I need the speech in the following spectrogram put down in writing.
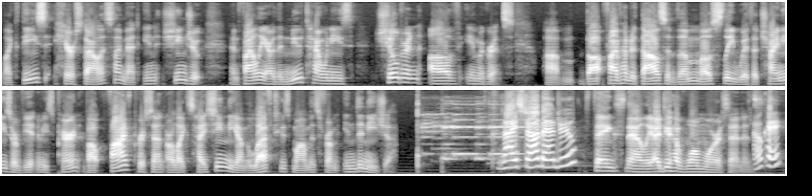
like these hairstylists I met in Hsinchu. And finally, are the new Taiwanese children of immigrants. Uh, about 500,000 of them, mostly with a Chinese or Vietnamese parent. About 5% are like Tsai Xin on the left, whose mom is from Indonesia. Nice job, Andrew. Thanks, Natalie. I do have one more sentence. Okay.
